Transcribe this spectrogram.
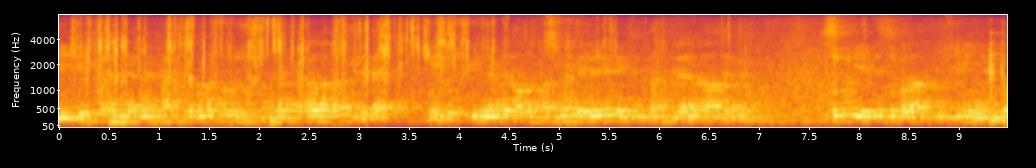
ilgili kalemlerine karşılanması hususunda karar almak üzere meclis gündemine alınmasını belediye meclis takdirlerine arz ediyorum. 07.06.2024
